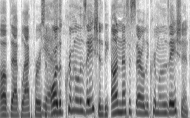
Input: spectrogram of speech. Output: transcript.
of that black person, Yeah. or the criminalization, the unnecessarily criminalization,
